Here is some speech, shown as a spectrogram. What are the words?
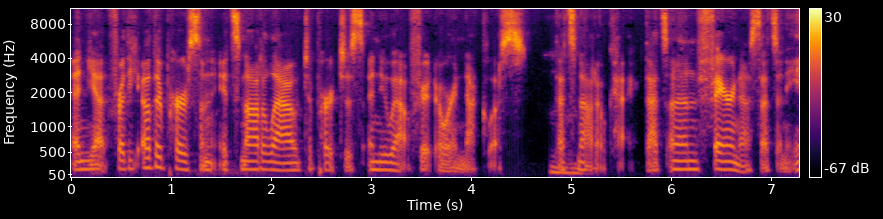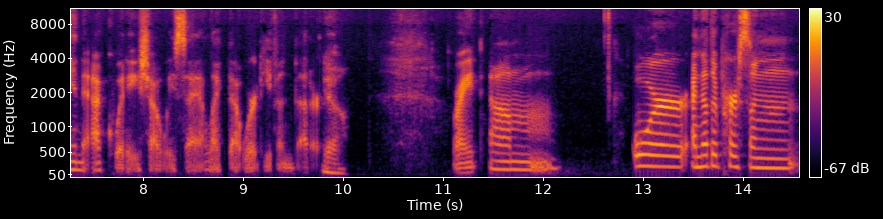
and yet for the other person, it's not allowed to purchase a new outfit or a necklace. That's Mhm. not okay. That's an unfairness. That's an inequity, shall we say. I like that word even better Yeah. right? Um, or another person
